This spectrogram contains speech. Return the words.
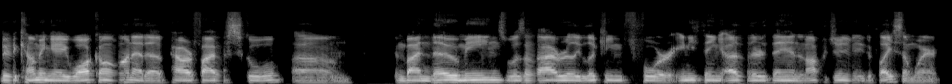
becoming a walk on at a Power Five school. Um, and by no means was I really looking for anything other than an opportunity to play somewhere.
